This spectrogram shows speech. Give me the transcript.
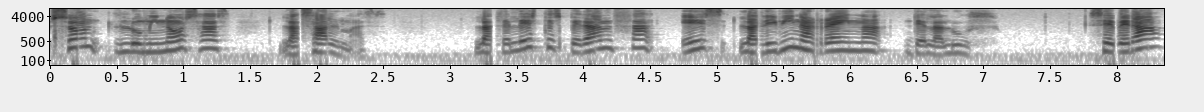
Son luminosas las almas. La celeste esperanza es la divina reina de la luz. Se verá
